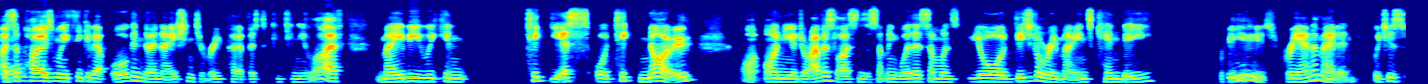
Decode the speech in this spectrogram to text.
I suppose when we think about organ donation to repurpose to continue life, maybe we can tick yes or tick no on, on your driver's license or something, whether someone's your digital remains can be reused, reanimated, which is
